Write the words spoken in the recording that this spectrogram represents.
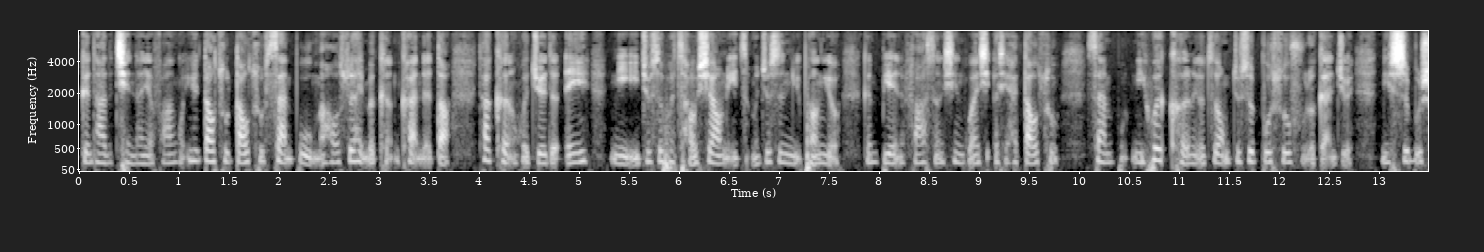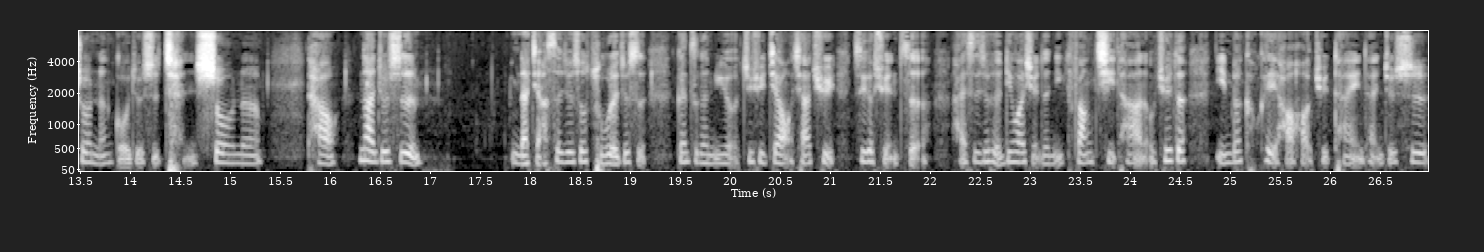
跟她的前男友发生过，因为到处到处散步嘛，然后所以他有没有可能看得到？他可能会觉得，诶，你就是会嘲笑你，怎么就是女朋友跟别人发生性关系，而且还到处散步？你会可能有这种就是不舒服的感觉，你是不是能够就是承受呢？好，那就是。那假设就是说，除了就是跟这个女友继续交往下去这个选择，还是就是另外选择你放弃他呢？我觉得你们可不可以好好去谈一谈，就是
